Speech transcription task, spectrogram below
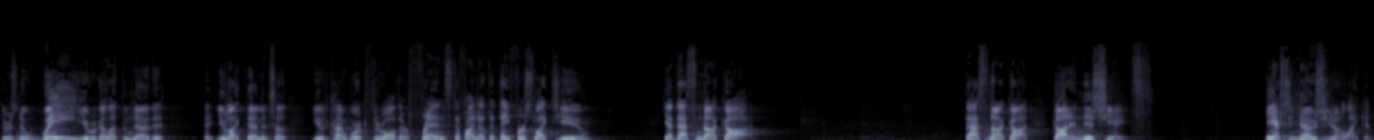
there was no way you were going to let them know that, that you liked them until you would kind of work through all their friends to find out that they first liked you. Yeah, that's not God. That's not God. God initiates. He actually knows you don't like him,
